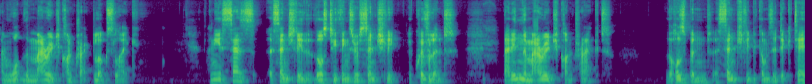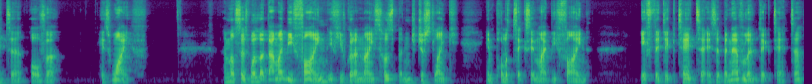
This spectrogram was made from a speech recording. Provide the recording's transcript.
and what the marriage contract looks like. And he says essentially that those two things are essentially equivalent. That in the marriage contract, the husband essentially becomes a dictator over his wife. And Mill says, well, look, that might be fine if you've got a nice husband, just like in politics, it might be fine if the dictator is a benevolent dictator.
